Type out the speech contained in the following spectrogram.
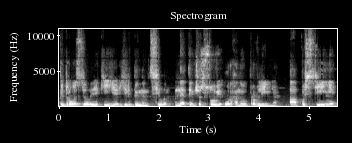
підрозділи, які є єдиним цілим, не тимчасові органи управління, а постійні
